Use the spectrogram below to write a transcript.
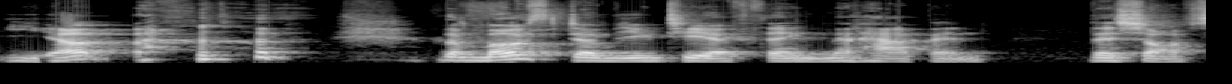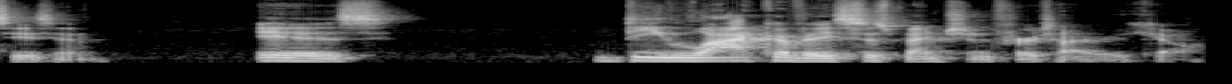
Yep. the most WTF thing that happened this offseason is the lack of a suspension for Tyreek Hill.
